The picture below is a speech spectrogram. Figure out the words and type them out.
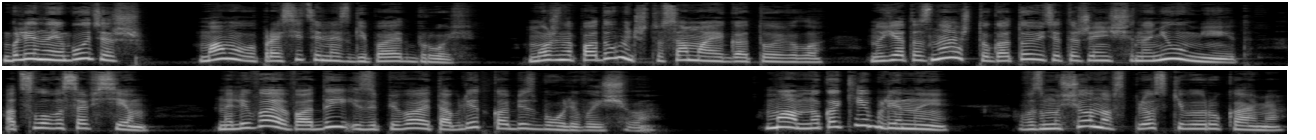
«Блины будешь?» Мама вопросительно сгибает бровь. Можно подумать, что сама их готовила, но я-то знаю, что готовить эта женщина не умеет, от слова совсем, наливая воды и запивая таблетку обезболивающего. «Мам, ну какие блины?» Возмущенно всплескиваю руками.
